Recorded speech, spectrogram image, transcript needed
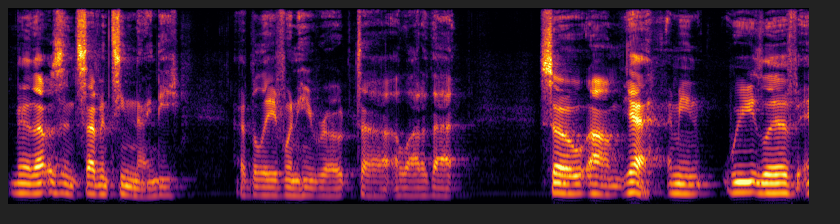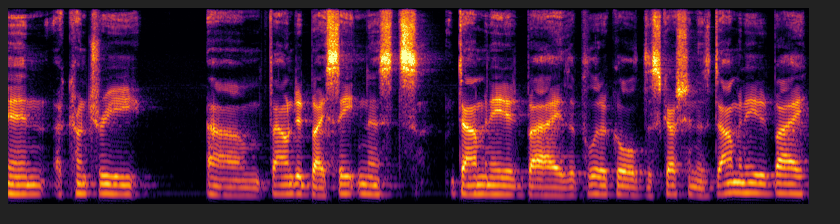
man, that was in 1790, I believe, when he wrote uh, a lot of that. So, um, yeah, I mean, we live in a country um, founded by Satanists, dominated by the political discussion, is dominated by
